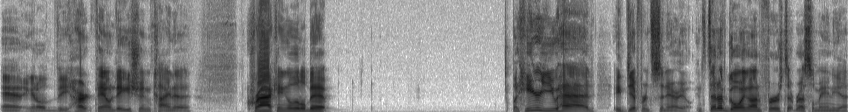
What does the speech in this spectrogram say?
and you know the Hart Foundation kind of cracking a little bit. But here you had a different scenario. Instead of going on first at WrestleMania,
